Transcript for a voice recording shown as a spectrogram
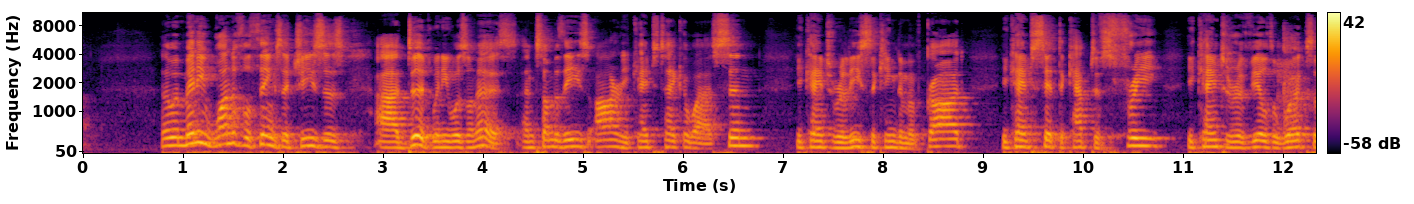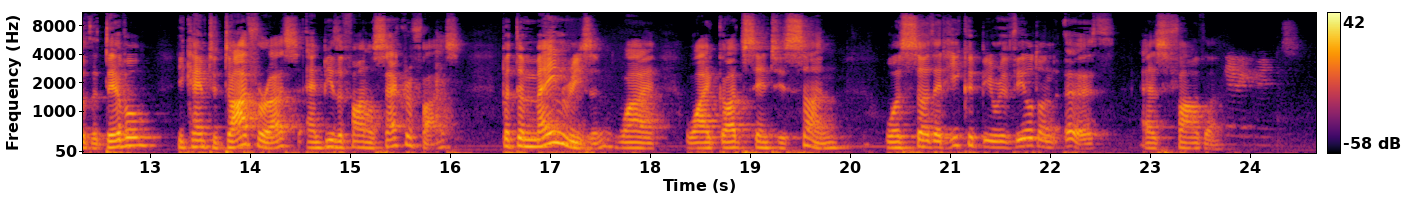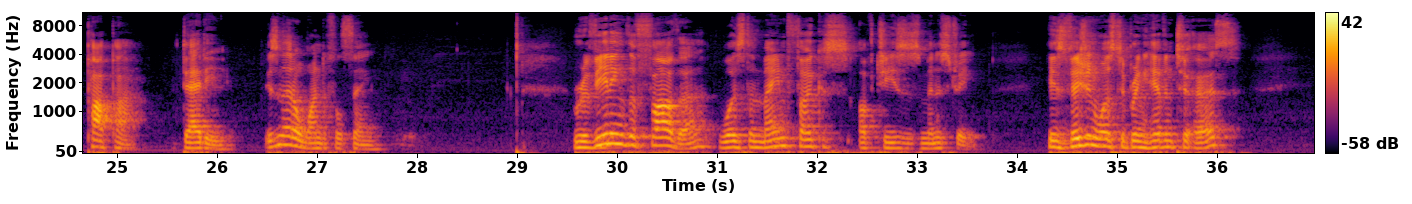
There were many wonderful things that Jesus uh, did when he was on earth, and some of these are He came to take away our sin, He came to release the kingdom of God, He came to set the captives free, He came to reveal the works of the devil, He came to die for us and be the final sacrifice. But the main reason why, why God sent his son was so that he could be revealed on earth as Father, Papa, Daddy. Isn't that a wonderful thing? Revealing the Father was the main focus of Jesus' ministry. His vision was to bring heaven to earth.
